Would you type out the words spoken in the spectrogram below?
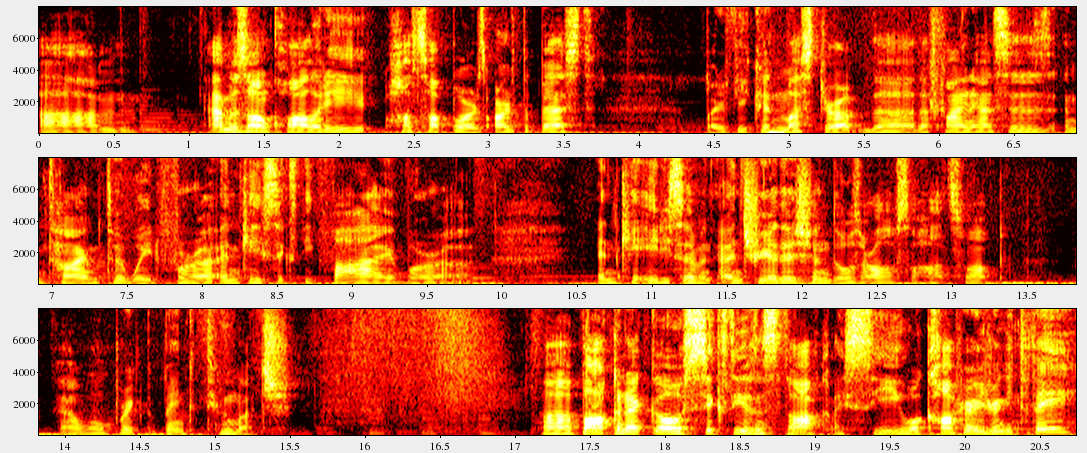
Um, Amazon quality hot swap boards aren't the best, but if you can muster up the, the finances and time to wait for a NK65 or a NK87 entry edition, those are also hot swap and won't break the bank too much. Uh, Bakaneko 60 is in stock. I see. What coffee are you drinking today?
